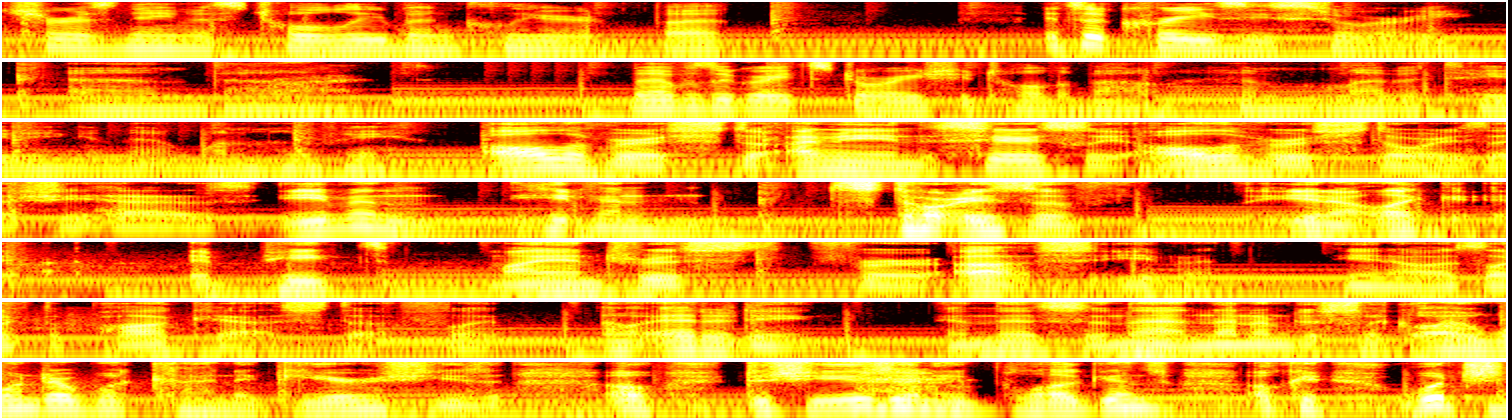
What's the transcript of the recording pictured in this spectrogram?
sure his name has totally been cleared, but it's a crazy story. And uh, Right. that was a great story she told about him levitating in that one movie. all of her sto- i mean seriously all of her stories that she has even even stories of you know like it, it piqued my interest for us even you know it's like the podcast stuff like oh editing and this and that and then i'm just like oh i wonder what kind of gear she uses oh does she use any plugins okay which?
